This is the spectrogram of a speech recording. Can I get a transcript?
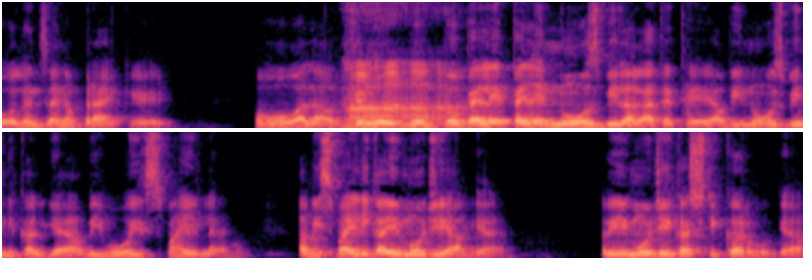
colons and a bracket. वो वाला। फिर हाँ, वो हाँ, वो हाँ, वो हाँ। पहले पहले नोज़ भी लगाते थे अभी नोज़ भी निकल गया अभी वो ही स्माइल है। अभी स्माइली का इमोजी आ गया है। अभी इमोजी का स्टिकर हो गया।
